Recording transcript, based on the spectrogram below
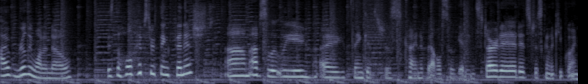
I really want to know is the whole hipster thing finished? Um, absolutely. I think it's just kind of also getting started. It's just gonna keep going.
